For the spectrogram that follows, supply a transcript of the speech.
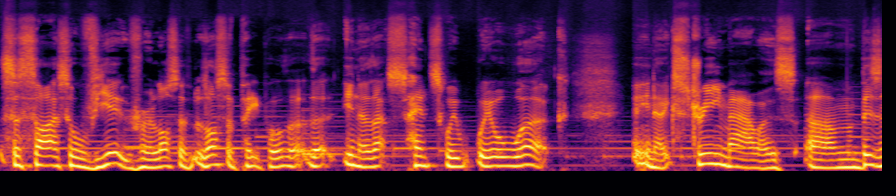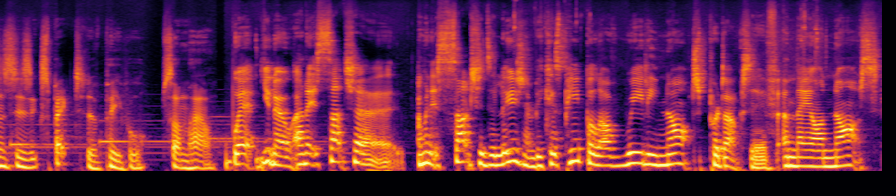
societal view for a lot of lots of people that, that you know that's hence we we all work. You know extreme hours um, businesses expected of people somehow. Where you know and it's such a i mean it's such a delusion because people are really not productive and they are not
